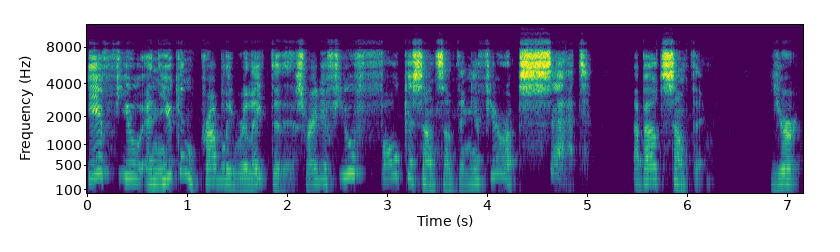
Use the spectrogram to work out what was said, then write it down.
if you and you can probably relate to this right? If you focus on something if you're upset about something your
